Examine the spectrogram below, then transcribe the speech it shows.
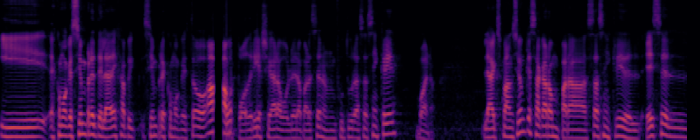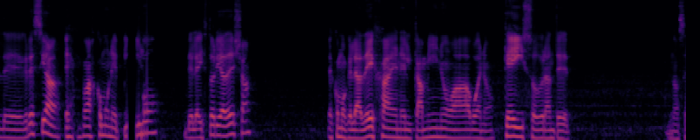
Y es como que siempre te la deja, siempre es como que esto, ah, podría llegar a volver a aparecer en un futuro Assassin's Creed. Bueno, la expansión que sacaron para Assassin's Creed es el de Grecia, es más como un epílogo de la historia de ella. Es como que la deja en el camino a, bueno, ¿qué hizo durante, no sé,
